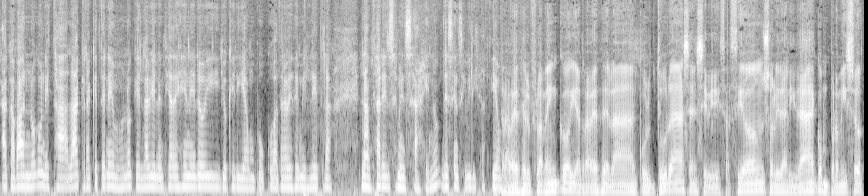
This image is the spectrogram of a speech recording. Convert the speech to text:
acabar ¿no? con esta lacra que tenemos, ¿no? que es la violencia de género y yo quería un poco a través de mis letras lanzar ese mensaje ¿no? de A sensibilización. través del flamenco y a través de la cultura, sensibilización, solidaridad, compromiso.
